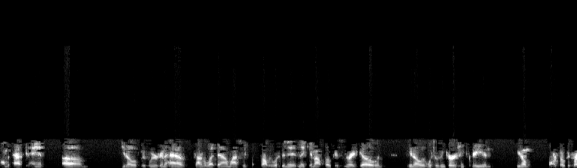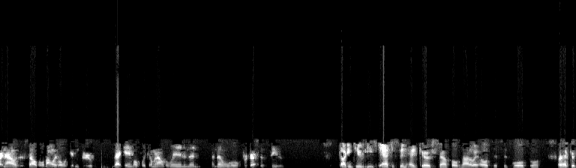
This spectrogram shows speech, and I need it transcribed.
on the task at hand. Um, you know, if, if we were going to have kind of a letdown last week, probably would have been it. And they came out focused and ready to go, and you know, which was encouraging for me. And you know, our focus right now is at Southold, Nodaway Holt, getting through that game, hopefully coming out with a win, and then and then we'll progress this season talking to East Atchison head coach Southold Nodaway Holt. This is Wolves will, or head coach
